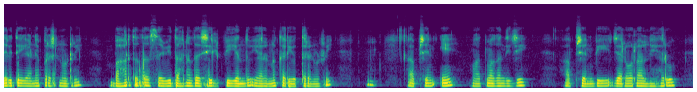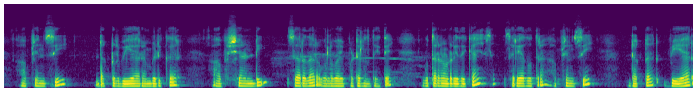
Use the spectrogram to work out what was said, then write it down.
ಅದೇ ರೀತಿ ಎರಡನೇ ಪ್ರಶ್ನೆ ನೋಡ್ರಿ. ಭಾರತದ ಸಂವಿಧಾನದ ಶಿಲ್ಪಿ ಎಂದು ಯಾರನ್ನು ಕರೆಯುತ್ತಾರೆ ನೋಡ್ರಿ? Option A, Mahatma Gandhiji. Option B, Jawaharlal Nehru. Option C, doctor B R Ambedkar. Option D, Sardar Vallabhbhai Patel ಅಂತ ಐತೆ. ಉತ್ತರ ನೋಡ್ರಿ ಇದಕ್ಕೆ. ಸರಿಯಾದ ಉತ್ತರ. Option C, doctor B R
